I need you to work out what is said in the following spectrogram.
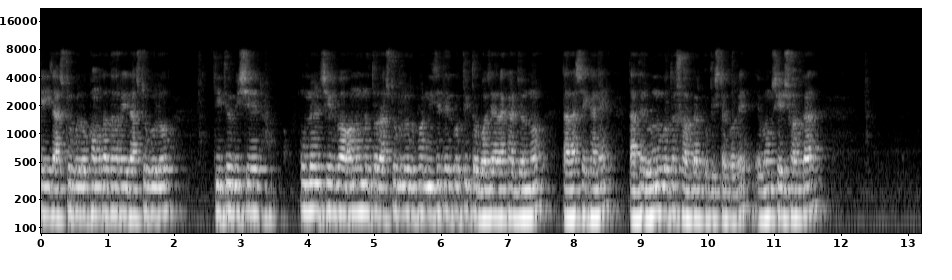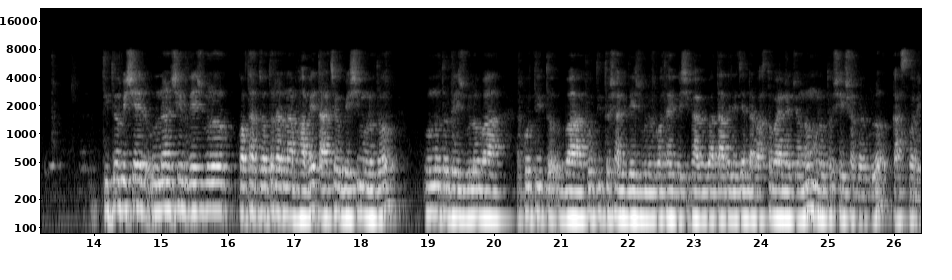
এই রাষ্ট্রগুলো, ক্ষমতাধর এই রাষ্ট্রগুলো তৃতীয় বিশ্বের উন্নয়নশীল বা অনুন্নত রাষ্ট্রগুলোর উপর নিজেদের কর্তৃত্ব বজায় রাখার জন্য তারা সেখানে তাদের অনুগত সরকার প্রতিষ্ঠা করে এবং সেই সরকার তৃতীয় বিশ্বের উন্নয়নশীল দেশগুলোর কথা যতটা না ভাবে তার চেয়েও বেশি মূলত উন্নত দেশগুলো বা কর্তৃত্ব বা কর্তৃত্বশালী দেশগুলোর কথাই বেশি ভাবে বা তাদের এজেন্ডা বাস্তবায়নের জন্য মূলত সেই সরকারগুলো কাজ করে।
